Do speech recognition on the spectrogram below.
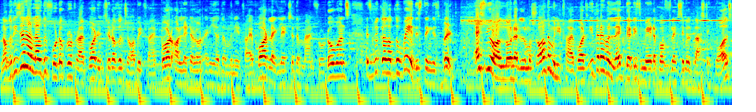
Now the reason I love the PhotoPro tripod instead of the Joby tripod or let alone any other mini tripod like let's say the Manfrotto ones is because of the way this thing is built. As we all know that almost all the mini tripods either have a leg that is made up of flexible plastic balls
